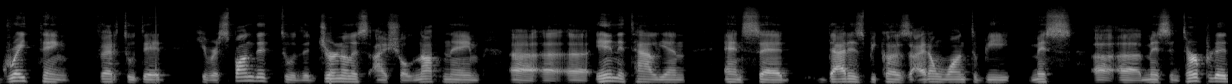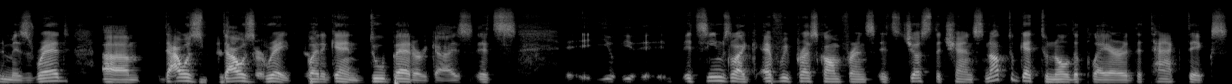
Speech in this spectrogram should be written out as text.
great thing Veretout did he responded to the journalist i shall not name uh, uh, uh, in italian and said that is because i don't want to be mis uh, uh, misinterpreted misread um, that was that was great but again do better guys. It's you, you, it seems like every press conference it's just the chance not to get to know the player the tactics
